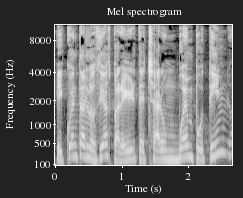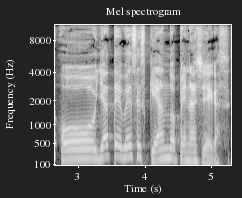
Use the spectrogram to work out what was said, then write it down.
Y cuentas los días para irte a echar un buen putín o ya te ves esquiando apenas llegas.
